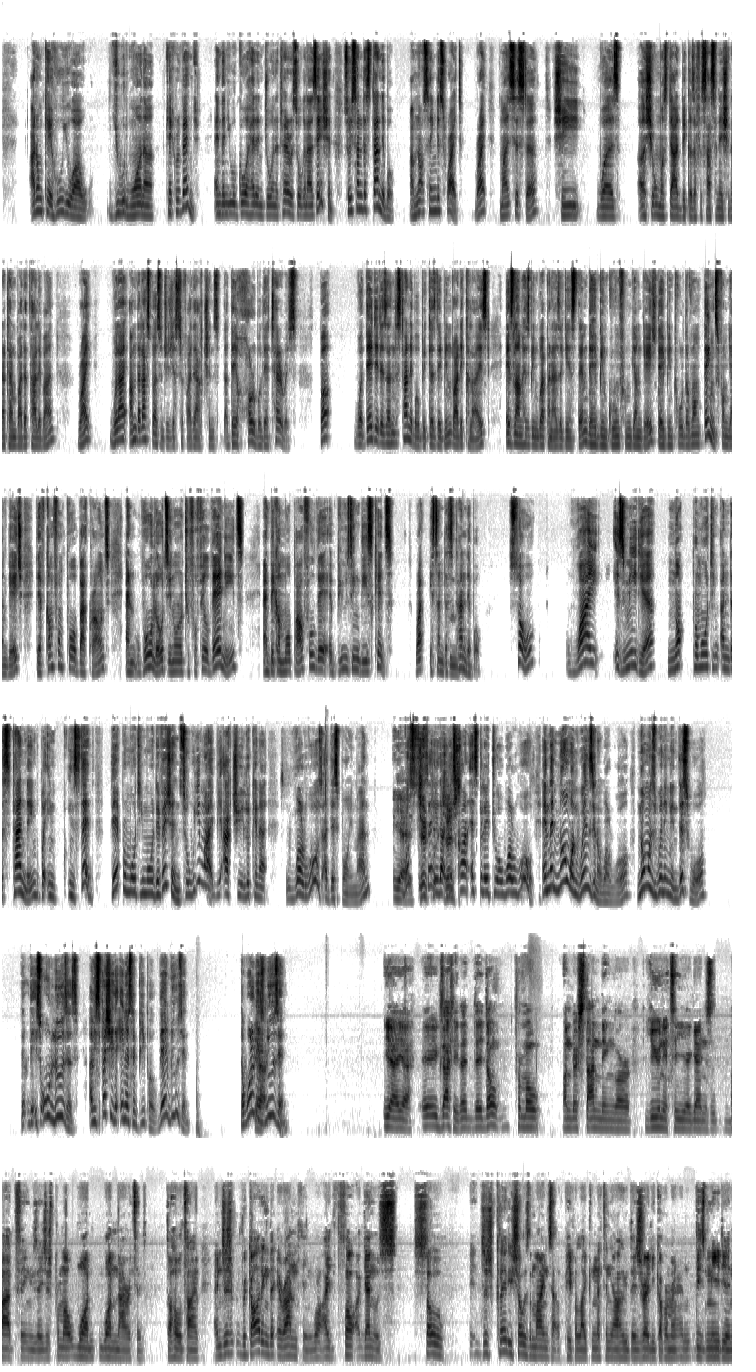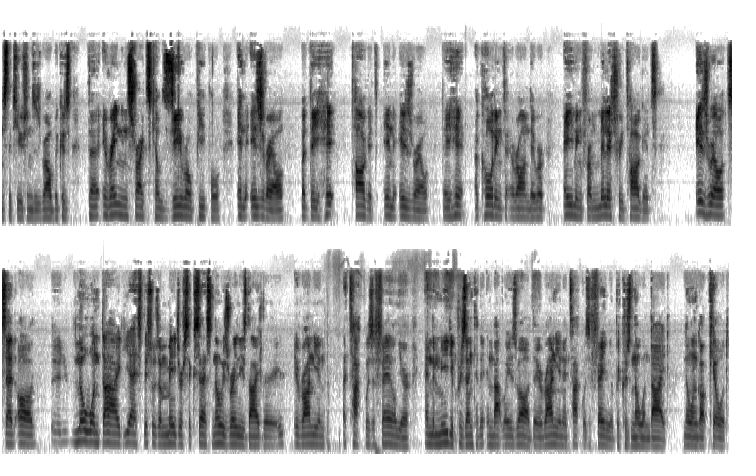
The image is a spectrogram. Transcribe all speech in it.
I don't care who you are, you would wanna take revenge, and then you would go ahead and join a terrorist organization. So it's understandable. I'm not saying it's right, right? My sister, she was, uh, she almost died because of assassination attempt by the Taliban, right? Well, I, I'm the last person to justify their actions. That they're horrible, they're terrorists. But what they did is understandable because they've been radicalized. Islam has been weaponized against them. They have been groomed from young age. They've been told the wrong things from young age. They've come from poor backgrounds and warlords in order to fulfill their needs and become more powerful. They're abusing these kids, right? It's hmm. understandable. So why is media not promoting understanding, but in, instead they're promoting more division? So we might be actually looking at world wars at this point, man. Yeah, What's to say that this can't escalate to a world war? And then no one wins in a world war. No one's winning in this war. It's all losers. I mean, especially the innocent people. They're losing. The world is losing. Yeah, yeah, exactly. They they don't promote understanding or unity against bad things. They just promote one one narrative the whole time. And just regarding the Iran thing, what I thought again was so it just clearly shows the mindset of people like Netanyahu, the Israeli government, and these media institutions as well, because the Iranian strikes killed zero people in Israel, but they hit targets in Israel. They hit, according to Iran, they were aiming for military targets. Israel said, oh, no one died. Yes, this was a major success. No Israelis died. The Iranian attack was a failure. And the media presented it in that way as well. The Iranian attack was a failure because no one died. No one got killed.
